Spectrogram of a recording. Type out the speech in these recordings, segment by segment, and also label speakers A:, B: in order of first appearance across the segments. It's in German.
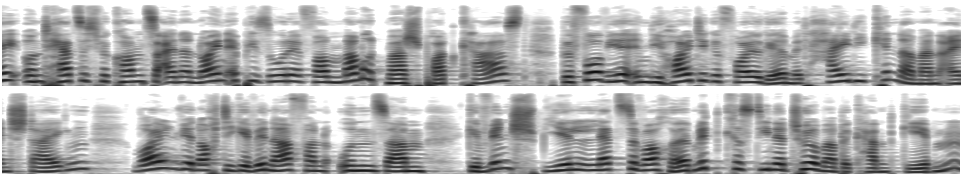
A: Hey und herzlich willkommen zu einer neuen Episode vom Mammutmarsch Podcast. Bevor wir in die heutige Folge mit Heidi Kindermann einsteigen, wollen wir noch die Gewinner von unserem Gewinnspiel letzte Woche mit Christine Türmer bekannt geben.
